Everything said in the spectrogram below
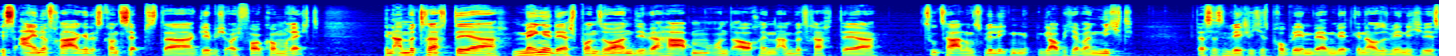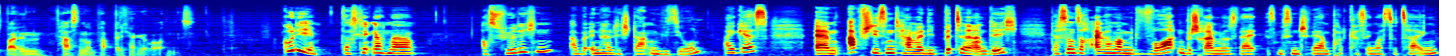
ist eine Frage des Konzepts. Da gebe ich euch vollkommen recht. In Anbetracht der Menge der Sponsoren, die wir haben und auch in Anbetracht der Zuzahlungswilligen, glaube ich aber nicht, dass es ein wirkliches Problem werden wird, genauso wenig wie es bei den Tassen und Pappbechern geworden ist. Guti, das klingt nach einer ausführlichen, aber inhaltlich starken Vision, I guess. Ähm, abschließend haben wir die Bitte an dich, dass du uns auch einfach mal mit Worten beschreiben würdest, weil es ist ein bisschen schwer im Podcast irgendwas zu zeigen.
